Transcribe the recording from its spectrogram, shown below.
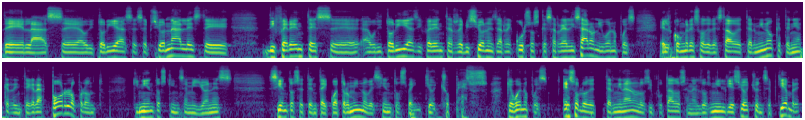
de las eh, auditorías excepcionales de diferentes eh, auditorías diferentes revisiones de recursos que se realizaron y bueno pues el Congreso del Estado determinó que tenía que reintegrar por lo pronto 515 millones 174.928 pesos. Que bueno, pues eso lo determinaron los diputados en el 2018, en septiembre,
